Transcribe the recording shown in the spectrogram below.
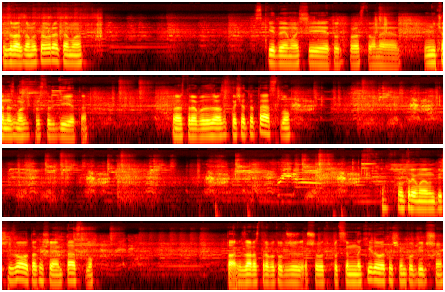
Зразу метеоритами. Скидаємось і тут просто вони нічого не зможуть просто вдіяти. Зараз треба буде зразу вкачати Теслу. Отримуємо більше золота, качаємо Теслу. Так, зараз треба тут вже що по цим накидувати чим побільше.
